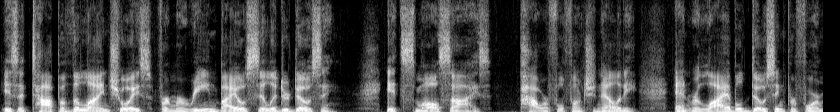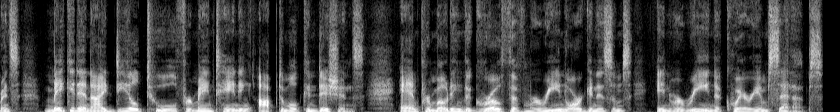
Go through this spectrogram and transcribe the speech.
is a top-of-the-line choice for marine biocylinder dosing. Its small size, powerful functionality, and reliable dosing performance make it an ideal tool for maintaining optimal conditions and promoting the growth of marine organisms in marine aquarium setups.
